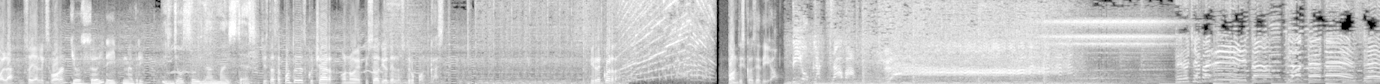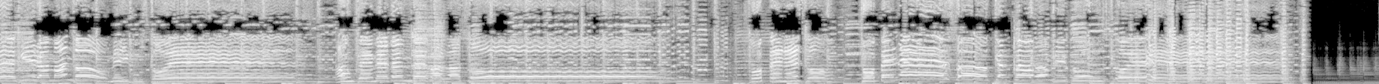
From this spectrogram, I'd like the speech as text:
Hola, soy Alex Bourne. Yo soy Dave Madrid. Y yo soy Dan Meister. Y estás a punto de escuchar un nuevo episodio de los True Podcast. Y recuerda, pon discos de Dio. Dio Black Sabbath. Pero chaparrita,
